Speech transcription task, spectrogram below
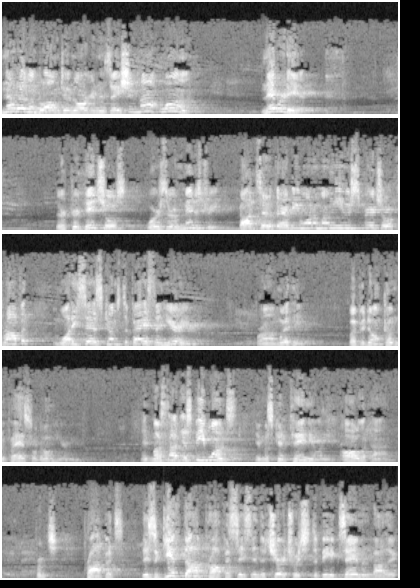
None of them belonged to an organization, not one. Never did. Their credentials was their ministry. God said, if there be one among you who's spiritual or prophet, and what he says comes to pass, then hear him, for I'm with him. But if it don't come to pass, well, don't hear him. It must not just be once. It must continually, all the time. From prophets, there's a gift of prophecies in the church which is to be examined by the,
